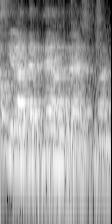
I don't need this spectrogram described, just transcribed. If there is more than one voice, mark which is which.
Speaker 1: dos y la tercera Andrés. Vale.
